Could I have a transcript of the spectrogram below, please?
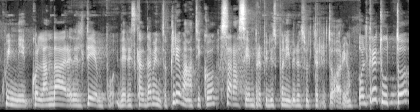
quindi con l'andare del tempo e del riscaldamento climatico sarà sempre più disponibile sul territorio. Oltretutto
